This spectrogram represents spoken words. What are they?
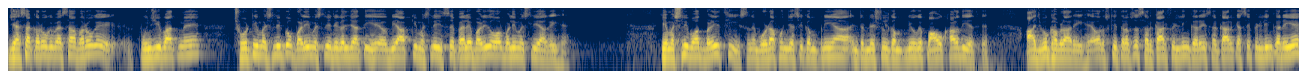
जैसा करोगे, वैसा भरोगे। पूंजी बात में छोटी मछली को बड़ी मछली निकल जाती है अभी आपकी मछली इससे पहले बड़ी और बड़ी मछली आ गई है। ये मछली बहुत बड़ी थी, इसने वोडाफोन जैसी कंपनियाँ, इंटरनेशनल कंपनियों के पाँव उखाड़ दिए थे। आज वो घबरा रही है और उसकी तरफ़ से सरकार फील्डिंग कर रही है। सरकार कैसे फील्डिंग कर रही है?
